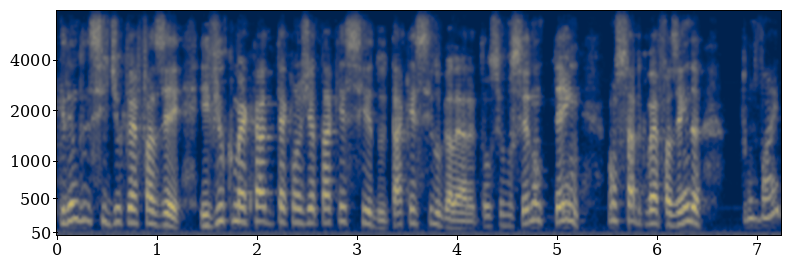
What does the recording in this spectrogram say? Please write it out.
querendo decidir o que vai fazer e viu que o mercado de tecnologia está aquecido, está aquecido, galera. Então, se você não tem, não sabe o que vai fazer ainda, tu vai,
